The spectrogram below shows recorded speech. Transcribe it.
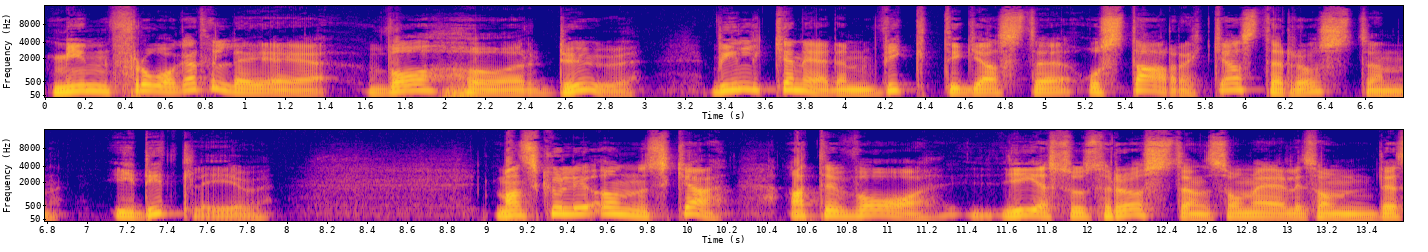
Min fråga till dig är, vad hör du? Vilken är den viktigaste och starkaste rösten i ditt liv? Man skulle ju önska att det var Jesusrösten som är liksom det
